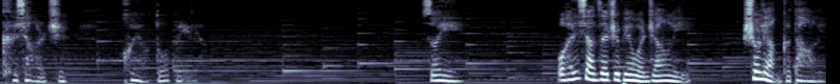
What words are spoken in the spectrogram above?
可想而知，会有多悲凉。所以，我很想在这篇文章里说两个道理。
